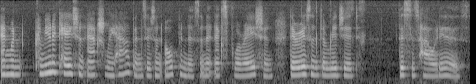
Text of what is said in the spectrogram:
And when communication actually happens, there's an openness and an exploration. There isn't a rigid, this is how it is.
